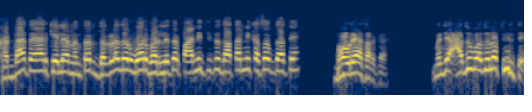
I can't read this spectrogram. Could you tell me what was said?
खड्डा तयार केल्यानंतर दगड जर वर भरले तर पाणी तिथे जाताना कसं जाते? भवऱ्यासारखं. म्हणजे आजूबाजूला फिरते.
